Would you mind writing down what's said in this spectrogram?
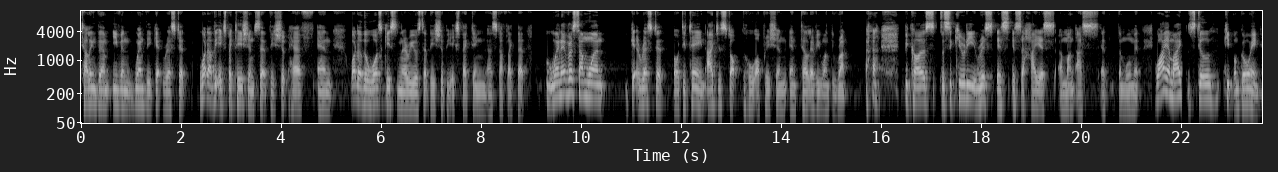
telling them even when they get arrested, what are the expectations that they should have and what are the worst case scenarios that they should be expecting, uh, stuff like that. Whenever someone get arrested or detained, I just stop the whole operation and tell everyone to run. because the security risk is, is the highest among us at the moment. Why am I still keep on going?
